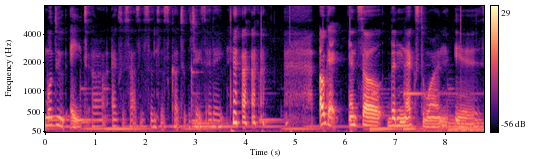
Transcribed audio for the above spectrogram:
We'll do eight uh, exercises since it's cut to the chase at eight. okay, and so the next one is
